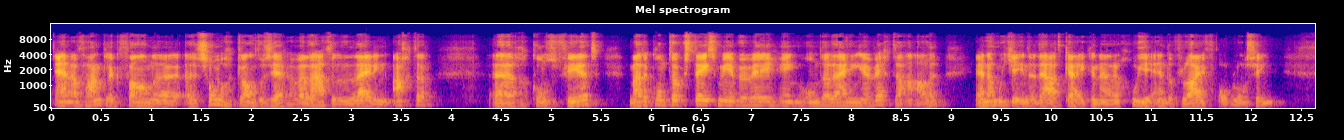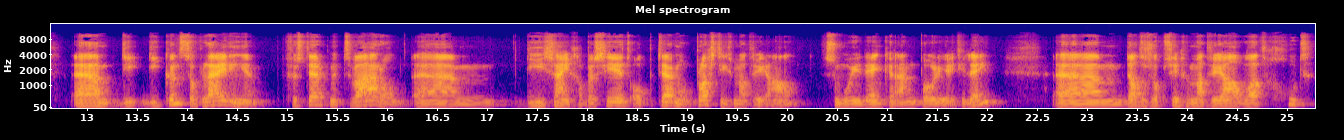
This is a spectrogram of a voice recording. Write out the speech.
En afhankelijk van uh, sommige klanten zeggen we laten de leiding achter, uh, geconserveerd. Maar er komt ook steeds meer beweging om de leidingen weg te halen. En dan moet je inderdaad kijken naar een goede end-of-life oplossing. Um, die, die kunststofleidingen versterkt met Twaron, um, die zijn gebaseerd op thermoplastisch materiaal. Dus dan moet je denken aan polyethyleen. Um, dat is op zich een materiaal wat goed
